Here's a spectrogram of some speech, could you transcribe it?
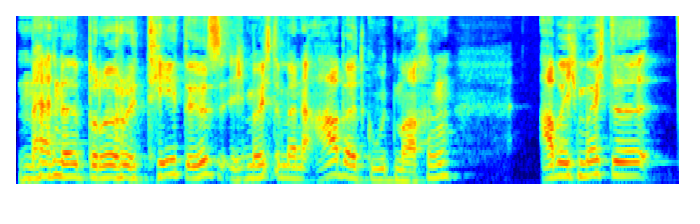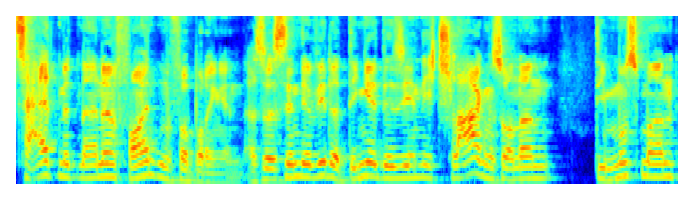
meine Priorität ist, ich möchte meine Arbeit gut machen, aber ich möchte Zeit mit meinen Freunden verbringen. Also es sind ja wieder Dinge, die sich nicht schlagen, sondern die muss man,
